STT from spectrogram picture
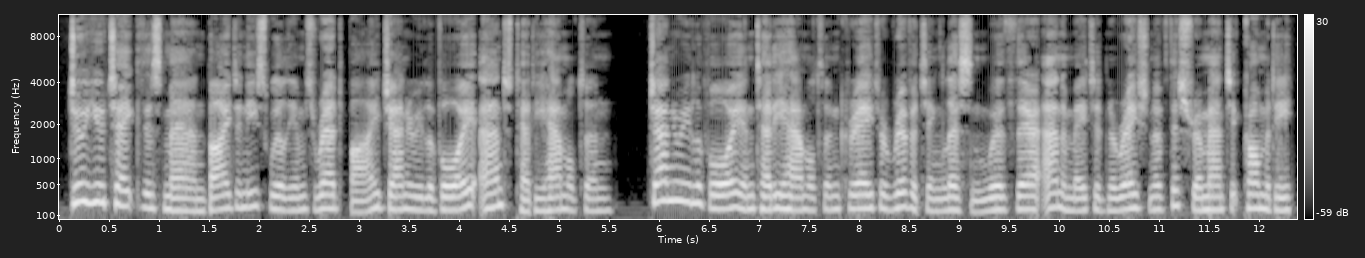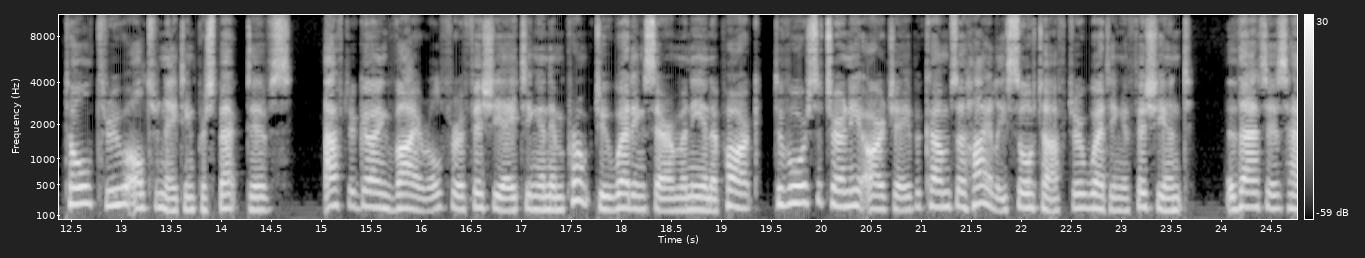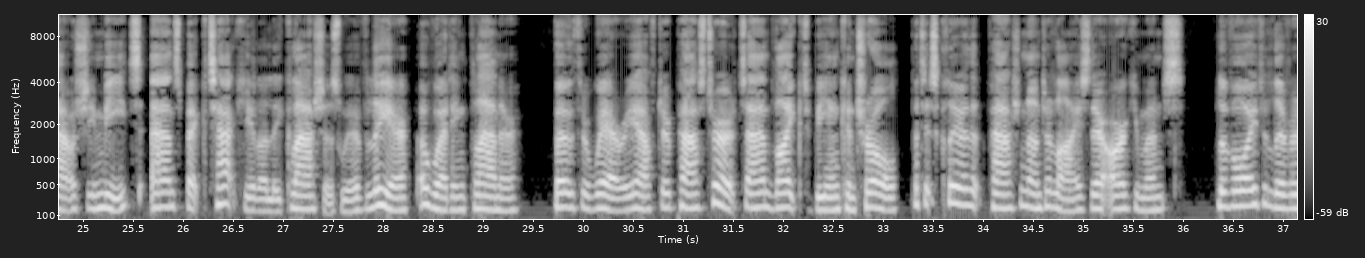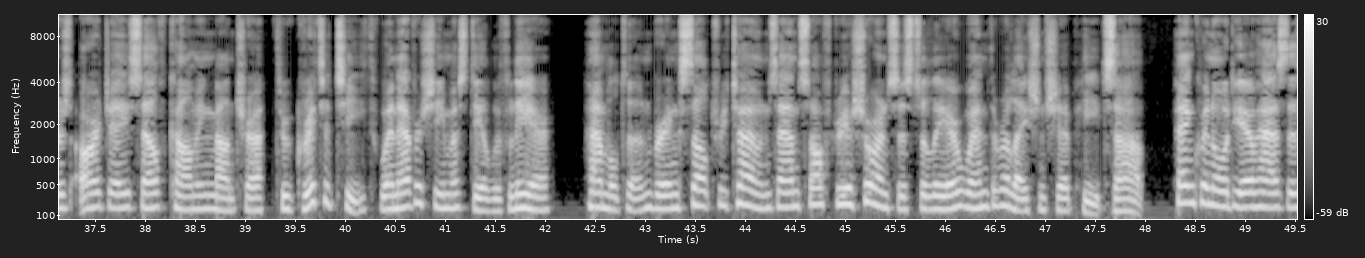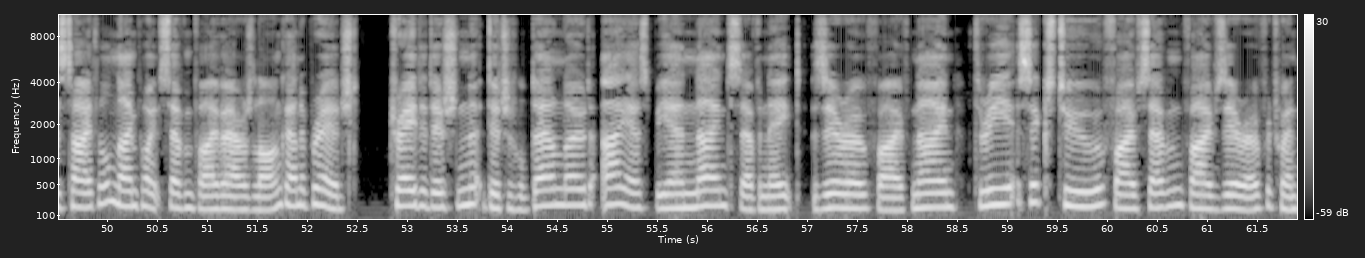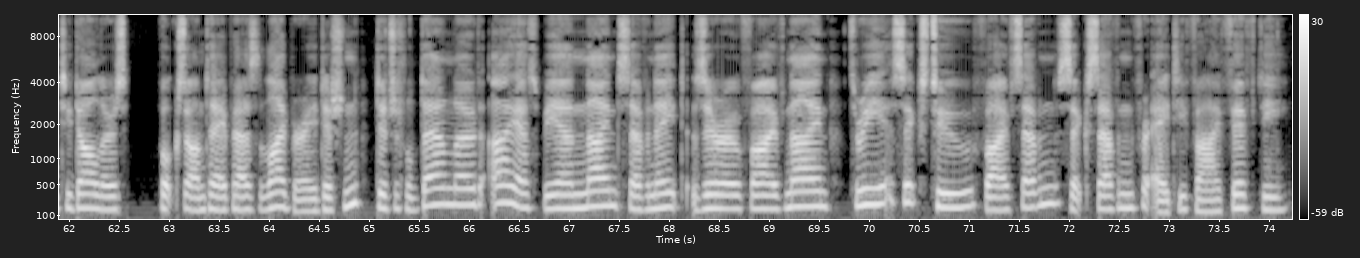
Do You Take This Man by Denise Williams read by January Lavoie and Teddy Hamilton. January Lavoie and Teddy Hamilton create a riveting listen with their animated narration of this romantic comedy told through alternating perspectives. After going viral for officiating an impromptu wedding ceremony in a park, divorce attorney RJ becomes a highly sought after wedding officiant. That is how she meets and spectacularly clashes with Lear, a wedding planner. Both are wary after past hurts and like to be in control, but it's clear that passion underlies their arguments. Lavoie delivers RJ's self-calming mantra through gritted teeth whenever she must deal with Lear. Hamilton brings sultry tones and soft reassurances to Lear when the relationship heats up. Penguin Audio has this title, 9.75 hours long, unabridged. Trade edition, digital download, ISBN 978-059-362-5750 for $20. Books on Tape as the library edition, digital download, ISBN 978-059-362-5767 for 85.50.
